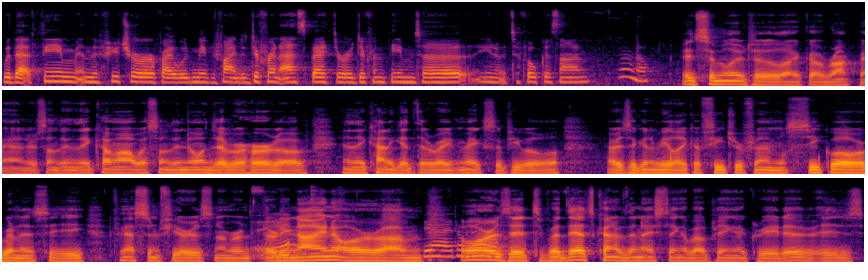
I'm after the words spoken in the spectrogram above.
with that theme in the future or if I would maybe find a different aspect or a different theme to, you know, to focus on. I don't know. It's similar to like a rock band or something. They come out with something no one's ever heard of and they kind of get the right mix. So people or is it going to be like a feature film sequel? We're going to see Fast and Furious number 39, yeah. or um, yeah, or know. is it? But that's kind of the nice thing about being a creative is.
